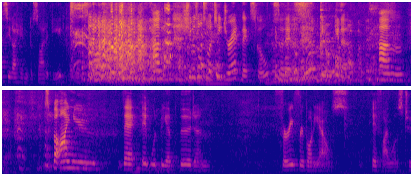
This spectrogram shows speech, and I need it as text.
said I hadn't decided yet. um, she was also a teacher at that school, so that's even better. Um, but I knew that it would be a burden for everybody else if I was to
